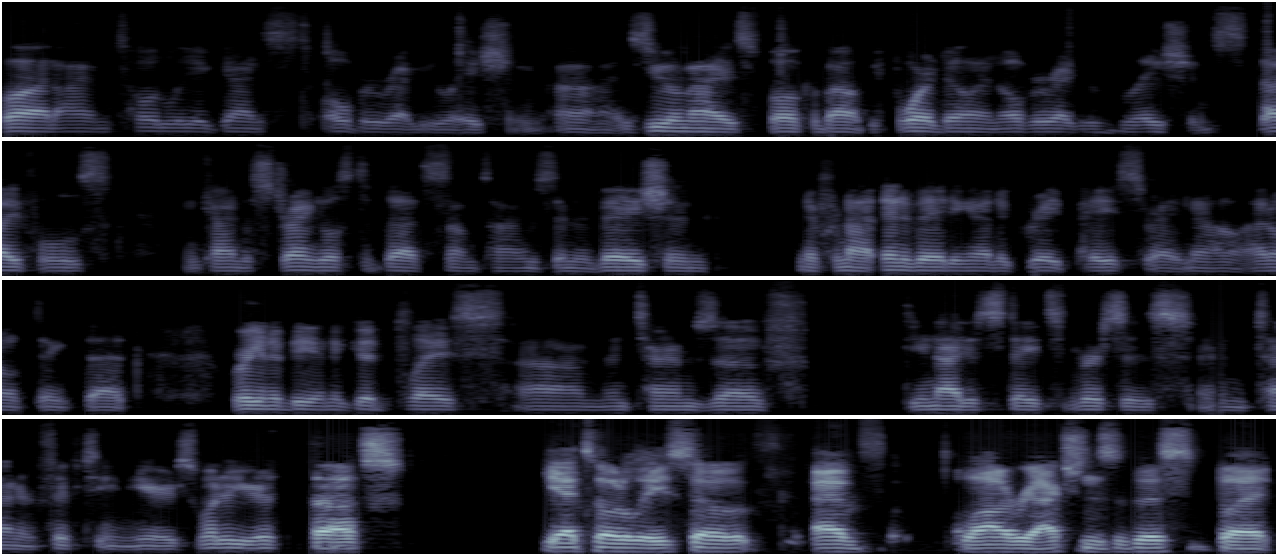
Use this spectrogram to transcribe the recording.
but I'm totally against overregulation. Uh, as you and I spoke about before, Dylan, overregulation stifles and kind of strangles to death sometimes innovation. And if we're not innovating at a great pace right now, I don't think that we're going to be in a good place um, in terms of the United States versus in 10 or 15 years. What are your thoughts? Yeah, totally. So I have a lot of reactions to this, but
